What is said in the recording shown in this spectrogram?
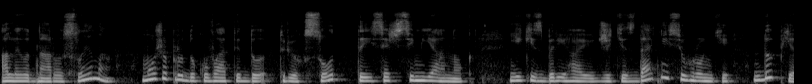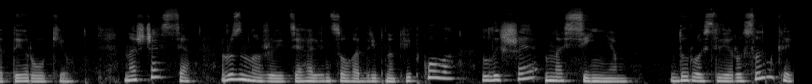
Але одна рослина може продукувати до 300 тисяч сім'янок, які зберігають життєздатність у ґрунті до 5 років. На щастя, розмножується галінсога дрібноквіткова лише насінням. Дорослі рослинки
